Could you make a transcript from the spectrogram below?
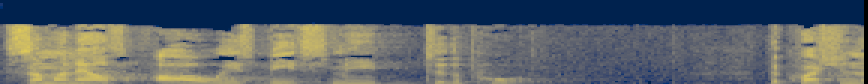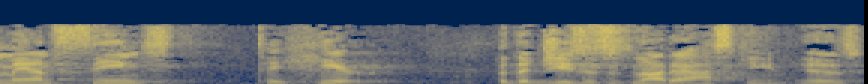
Someone else always beats me to the pool. The question the man seems to hear, but that Jesus is not asking, is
